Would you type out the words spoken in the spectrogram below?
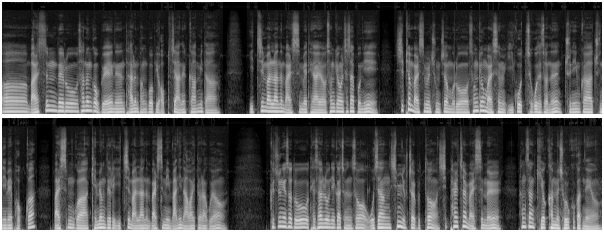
어, 말씀대로 사는 것 외에는 다른 방법이 없지 않을까 합니다. 잊지 말라는 말씀에 대하여 성경을 찾아보니 시편 말씀을 중점으로 성경 말씀 이곳저곳에서는 주님과 주님의 법과 말씀과 계명들을 잊지 말라는 말씀이 많이 나와 있더라고요. 그 중에서도 데살로니가 전서 5장 16절부터 18절 말씀을 항상 기억하면 좋을 것 같네요.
